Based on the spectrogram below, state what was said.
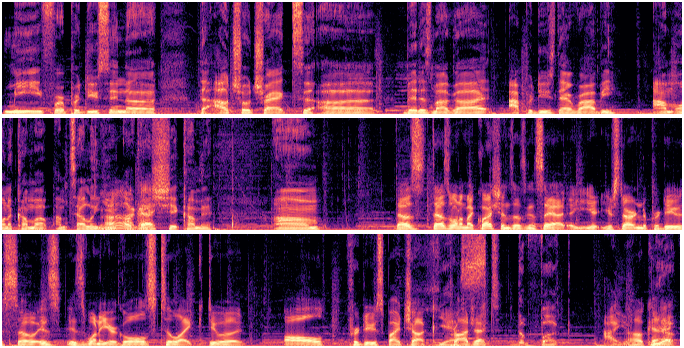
me for producing uh, the outro track to uh, "Bed Is My God." I produced that, Robbie. I'm on to come up. I'm telling you, Oh, I got shit coming. Um, That was that was one of my questions. I was gonna say you're, you're starting to produce. So is is one of your goals to like do a all produced by Chuck Yes. project? The fuck I am. Okay. Yep,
